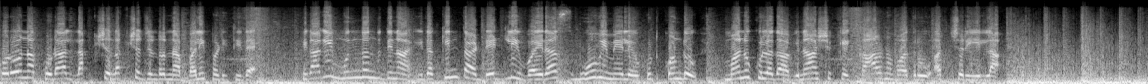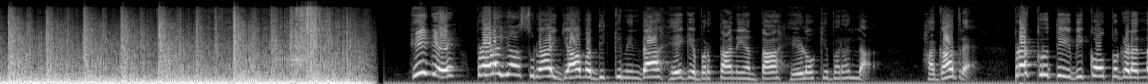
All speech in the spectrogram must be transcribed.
ಕೊರೋನಾ ಕೂಡ ಲಕ್ಷ ಲಕ್ಷ ಜನರನ್ನ ಬಲಿ ಪಡಿತಿದೆ. ಹೀಗಾಗಿ ಮುಂದೊಂದು ದಿನ ಇದಕ್ಕಿಂತ ಡೆಡ್ಲಿ ವೈರಸ್ ಭೂಮಿ ಮೇಲೆ ಹುಟ್ಕೊಂಡು ಮನುಕುಲದ ವಿನಾಶಕ್ಕೆ ಕಾರಣವಾದರೂ ಅಚ್ಚರಿ ಪ್ರಳಯಾಸುರ ಯಾವ ದಿಕ್ಕಿನಿಂದ ಹೇಗೆ ಬರ್ತಾನೆ ಅಂತ ಹೇಳೋಕೆ ಬರಲ್ಲ. ಹಾಗಾದ್ರೆ ಪ್ರಕೃತಿ ವಿಕೋಪಗಳನ್ನ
